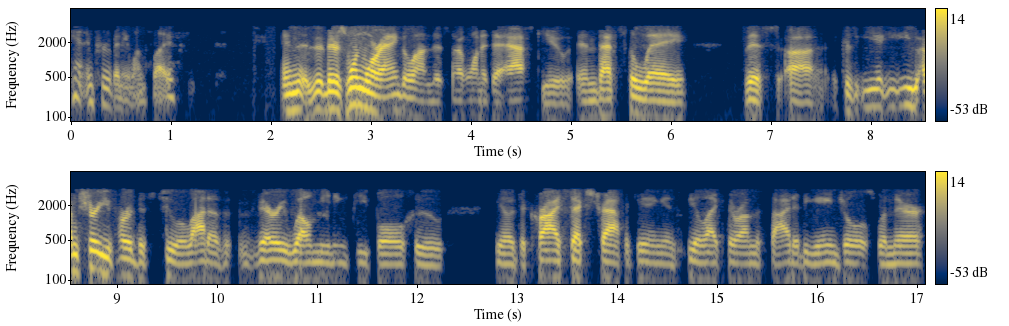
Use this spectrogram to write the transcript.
can't improve anyone's life. And there's one more angle on this I wanted to ask you, and that's the way this because uh, you, you, I'm sure you've heard this too. A lot of very well-meaning people who, you know, decry sex trafficking and feel like they're on the side of the angels when they're,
